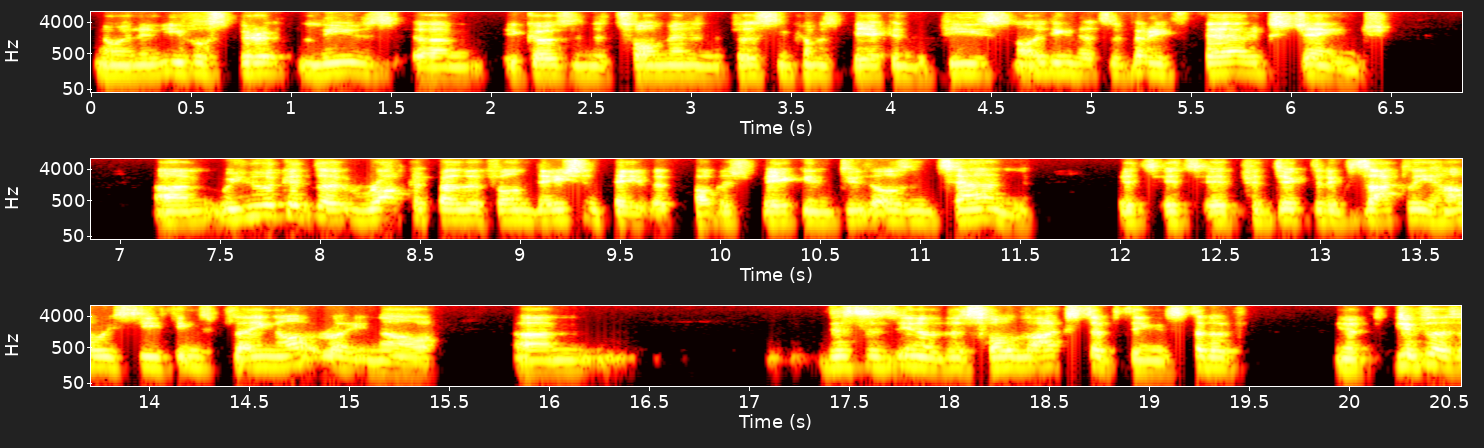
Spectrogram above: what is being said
You know, when an evil spirit leaves, um, it goes into torment and the person comes back into peace. And I think that's a very fair exchange. Um, we look at the Rockefeller Foundation paper published back in 2010. It's, it's, it predicted exactly how we see things playing out right now. Um, this is, you know, this whole lockstep thing. Instead of, you know, give us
